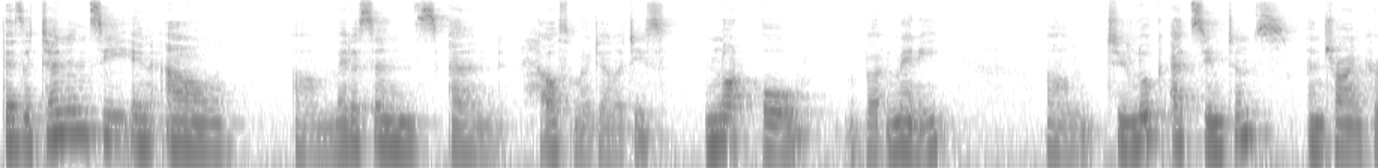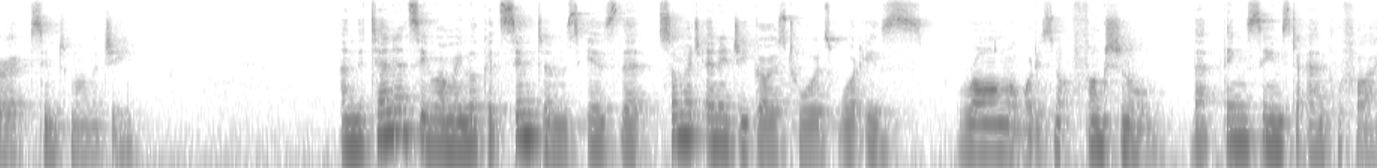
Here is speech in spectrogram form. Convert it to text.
There's a tendency in our um, medicines and health modalities not all but many um, to look at symptoms and try and correct symptomology. And the tendency when we look at symptoms is that so much energy goes towards what is wrong or what is not functional that thing seems to amplify.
